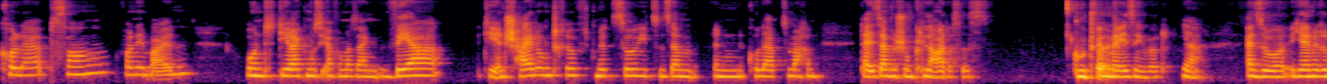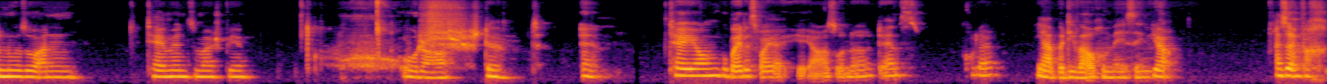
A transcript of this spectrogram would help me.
Duo-Collab-Song von den beiden. Und direkt muss ich einfach mal sagen, wer die Entscheidung trifft, mit Sogi zusammen einen Collab zu machen, da ist einfach schon klar, dass es Gut amazing wird. Ja. Also ich erinnere nur so an Taemin zum Beispiel. Oder Stimmt. ähm, Taeyong, wobei das war ja eher so eine Dance-Collab. Ja, aber die war auch amazing. Ja. Also einfach,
